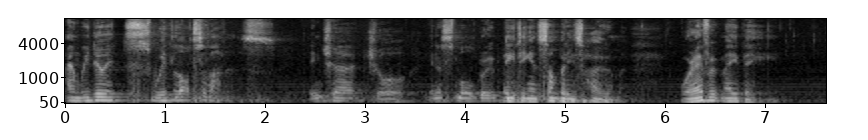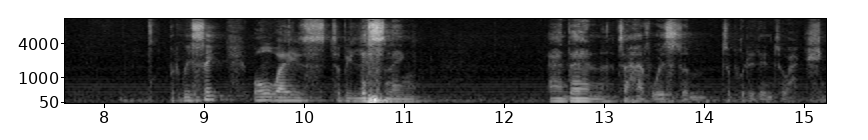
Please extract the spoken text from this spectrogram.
And we do it with lots of others in church or in a small group meeting in somebody's home, wherever it may be. But we seek always to be listening and then to have wisdom to put it into action.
